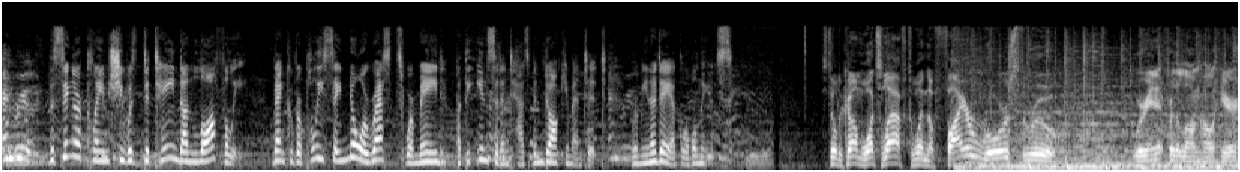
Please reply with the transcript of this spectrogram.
and rude. The singer claims she was detained unlawfully. Vancouver police say no arrests were made, but the incident has been documented. Romina Dea, Global News. Still to come, what's left when the fire roars through? We're in it for the long haul here.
